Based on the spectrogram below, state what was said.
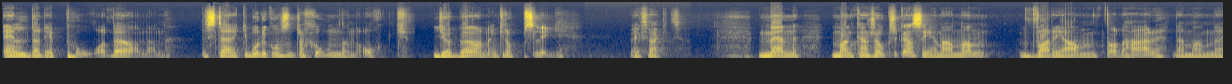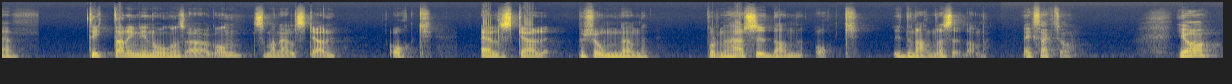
eldar det på bönen. Det stärker både koncentrationen och gör bönen kroppslig. Exakt. Men man kanske också kan se en annan variant av det här. Där man eh, tittar in i någons ögon som man älskar. Och älskar personen på den här sidan och i den andra sidan. Exakt så. Ja,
